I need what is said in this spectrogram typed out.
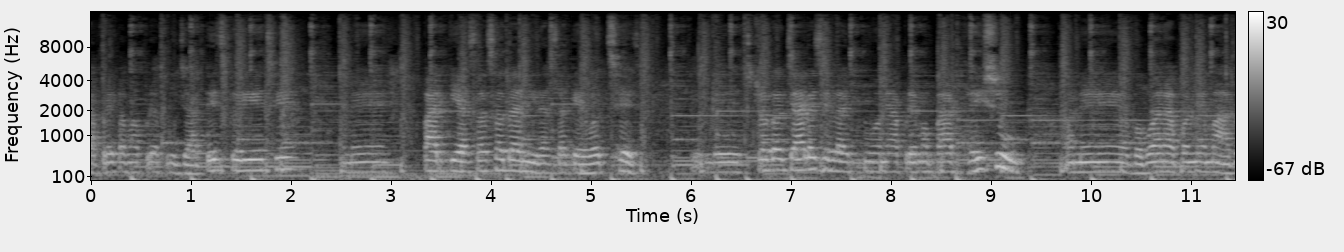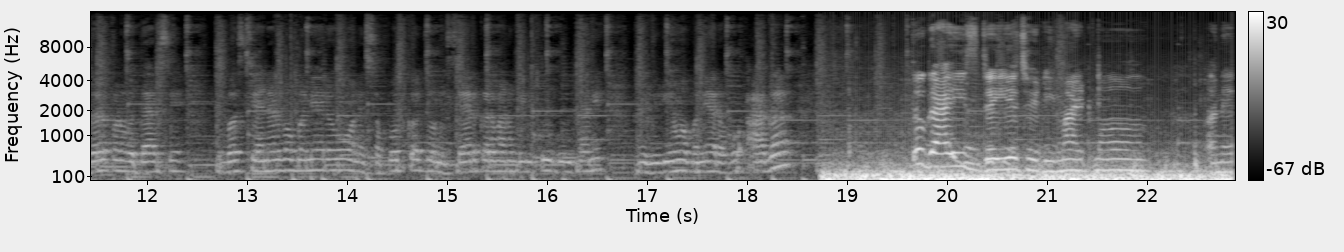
આપણે કામ આપણે આપણું જાતે જ કરીએ છીએ અને પારકી આશા સદા નિરાશા કહેવત છે જ. એટલે સ્ટ્રગલ ચાલે છે લાઈફનું અને આપણે એમાં પાર થઈશું અને ભગવાન આપણને એમાં આગળ પણ વધારશે. બસ ચેનલમાં બન્યા રહો અને સપોર્ટ કરજો અને શેર કરવાનું બિલકુલ ભૂલતા નહીં. અને વિડીયોમાં બન્યા રહો આગળ. તો ગાઈઝ જઈએ છે ડીમાર્ટમાં અને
